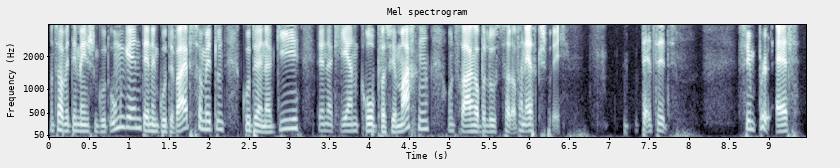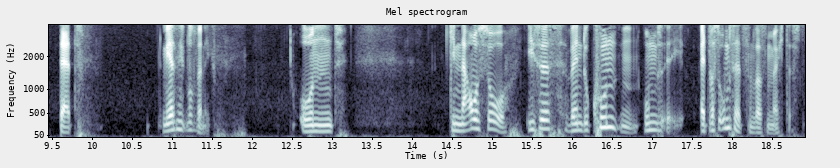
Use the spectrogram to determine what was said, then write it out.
Und zwar mit den Menschen gut umgehen, denen gute Vibes vermitteln, gute Energie, denen erklären grob, was wir machen und fragen, ob er Lust hat auf ein Erstgespräch. That's it. Simple as that. Mehr ist nicht notwendig. Und genau so ist es, wenn du Kunden um, etwas umsetzen lassen möchtest.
